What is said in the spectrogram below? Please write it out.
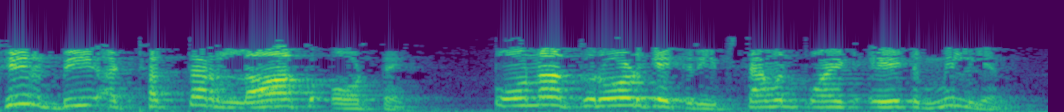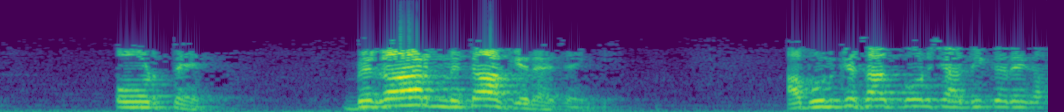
پھر بھی اٹھتر لاکھ عورتیں، پونا کروڑ کے قریب سیون پوائنٹ ایٹ ملین عورتیں بغیر نکاح کے رہ جائیں گی۔ اب ان کے ساتھ کون شادی کرے گا؟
